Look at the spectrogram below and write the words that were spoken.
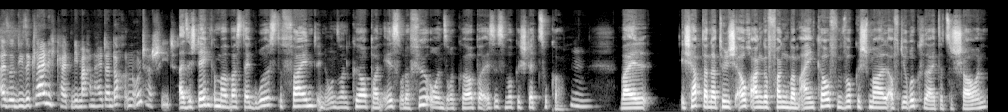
Also diese Kleinigkeiten, die machen halt dann doch einen Unterschied. Also ich denke mal, was der größte Feind in unseren Körpern ist oder für unsere Körper, ist es wirklich der Zucker. Hm. Weil ich habe dann natürlich auch angefangen beim Einkaufen wirklich mal auf die Rückseite zu schauen.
